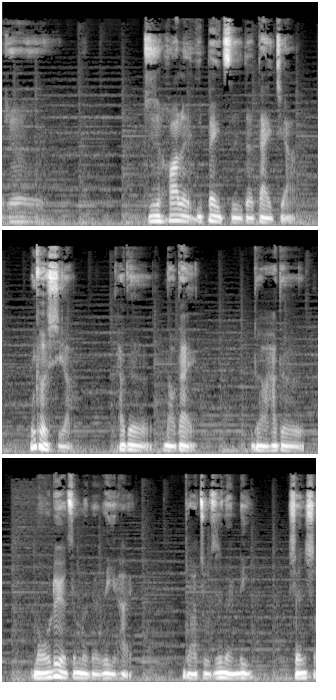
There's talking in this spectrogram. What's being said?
我觉得就是花了一辈子的代价，很可惜啊，他的脑袋，对吧、他的谋略这么的厉害，对吧、组织能力、身手，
